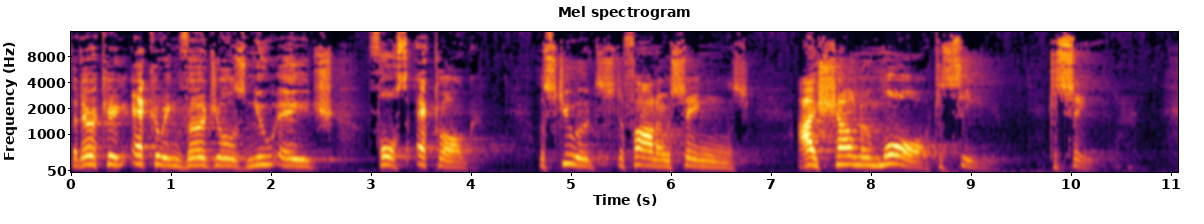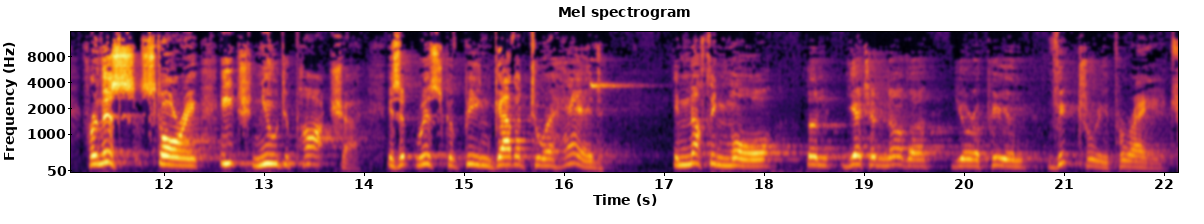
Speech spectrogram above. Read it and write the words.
that echoing Virgil's New Age fourth eclogue, the steward Stephano sings, I shall no more to sea, to sea. For in this story, each new departure is at risk of being gathered to a head in nothing more than yet another European victory parade.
